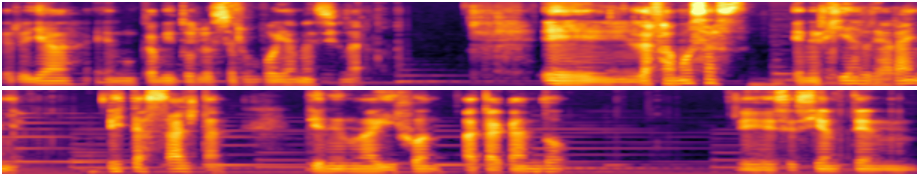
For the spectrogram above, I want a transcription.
pero ya en un capítulo se los voy a mencionar. Eh, las famosas energías de araña. Estas saltan, tienen un aguijón atacando, eh, se sienten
